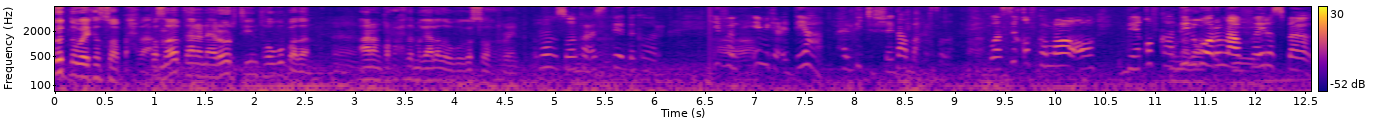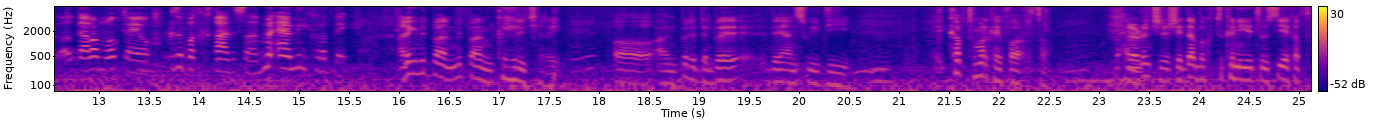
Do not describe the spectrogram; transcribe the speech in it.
Godna way ka soo baxdaa. Waa sababtaanan aroortii inta ugu badan Ah. aanan qoraxda magaalada ugaga soo horreyn. Mama soo kaco sideedda ka hor. Even iminka cidiyaha waxaa la dhihi jira shaydaan baa harsada. Waa si qofka loo oo dee qofka haddii lagu oran lahaa virus baa gala ma ogtahay oo cudur baad ka qaadaysaa. Ma aamini karo dee aniga mid baan mid baan ka heli jiray oo aan beri dambe dee aan isweydiiyey kabtu markay foorarto. Waxaa la odhan jiray shaydaan baa ku tukanaya toosiya kabta.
